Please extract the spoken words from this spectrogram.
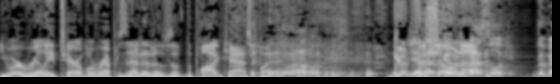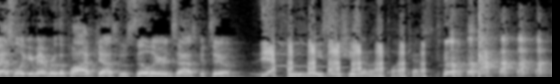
you were really terrible representatives of the podcast, but good Yeah, for showing the up. best look. The best looking member of the podcast was still here in Saskatoon. yeah. Ooh, Lacey, she's not on the podcast.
